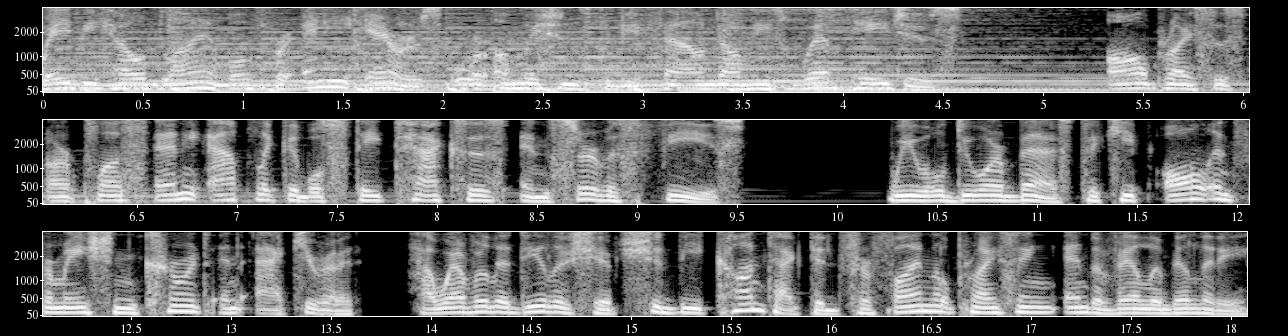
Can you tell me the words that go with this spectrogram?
way be held liable for any errors or omissions to be found on these web pages. All prices are plus any applicable state taxes and service fees. We will do our best to keep all information current and accurate, however the dealership should be contacted for final pricing and availability.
